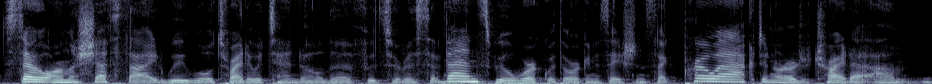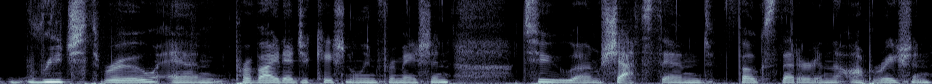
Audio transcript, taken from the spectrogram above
So on the chef side, we will try to attend all the food service events. We will work with organizations like ProAct in order to try to um, reach through and provide educational information to um, chefs and folks that are in the operation.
